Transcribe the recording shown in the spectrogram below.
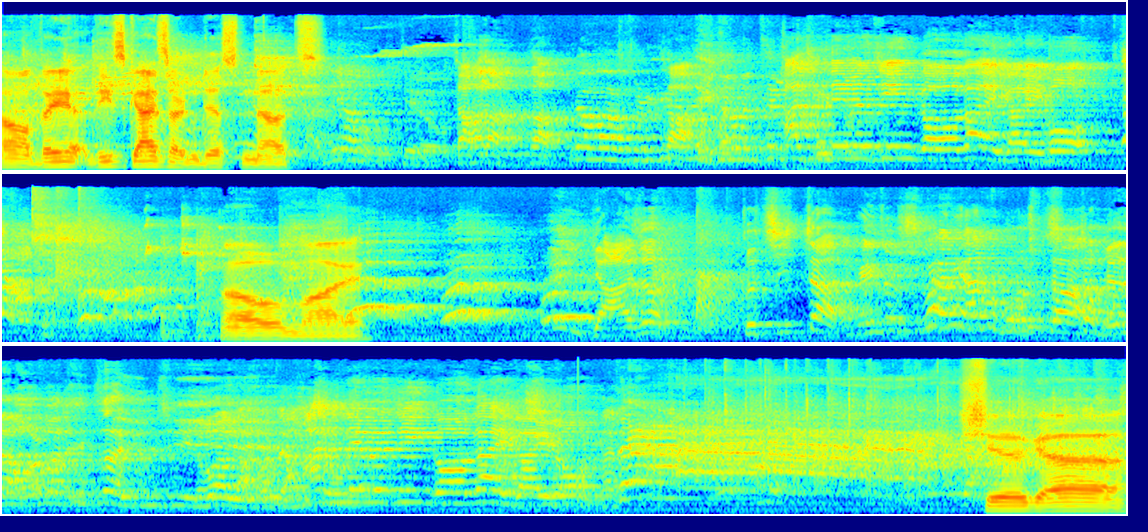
Oh, they these guys are just nuts. Oh my. Sugar.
